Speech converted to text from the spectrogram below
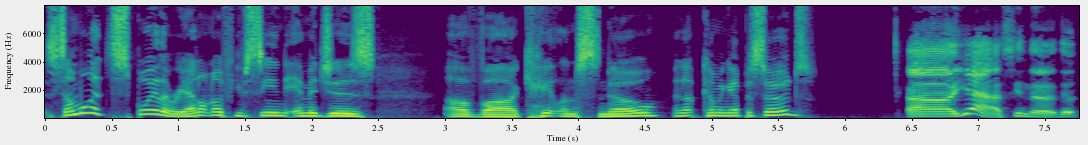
somewhat spoilery. I don't know if you've seen images of uh, Caitlin Snow in upcoming episodes. Uh, yeah, I've seen the, the.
